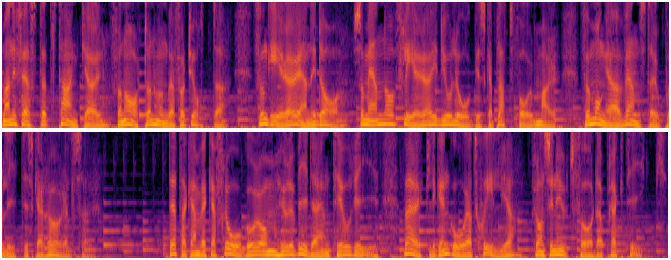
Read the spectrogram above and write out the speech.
Manifestets tankar från 1848 fungerar än idag som en av flera ideologiska plattformar för många vänsterpolitiska rörelser. Detta kan väcka frågor om huruvida en teori verkligen går att skilja från sin utförda praktik.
